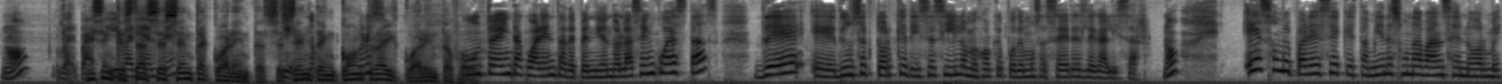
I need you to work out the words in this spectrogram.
¿no? Dicen que está 60-40, 60 en contra y 40 a favor. Un 30-40 dependiendo las encuestas de, eh, de un sector que dice sí, lo mejor que podemos hacer es legalizar, ¿no? Eso me parece que también es un avance enorme.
